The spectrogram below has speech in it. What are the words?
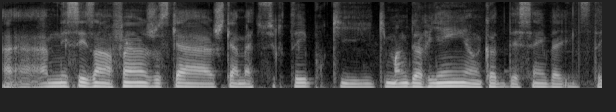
amener ses enfants jusqu'à jusqu'à maturité pour qu'ils ne manquent de rien en cas de décès invalidité.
